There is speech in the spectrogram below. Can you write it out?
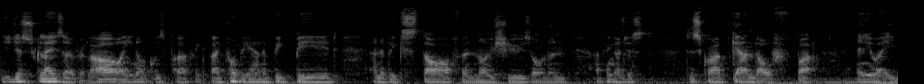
you just glaze over it like, oh, Enoch was perfect. Like, probably had a big beard and a big staff and no shoes on. And I think I just described Gandalf. But anyway,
